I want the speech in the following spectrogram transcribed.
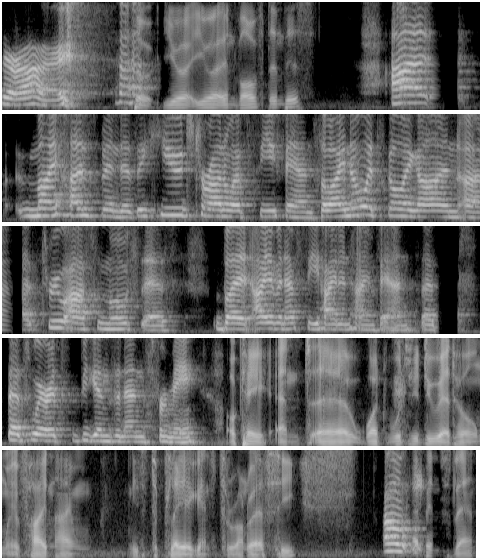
there are. So you're you're involved in this? Uh, my husband is a huge Toronto FC fan, so I know what's going on uh, through osmosis. But I am an FC Heidenheim fan. That's that's where it begins and ends for me. Okay, and uh, what would you do at home if Heidenheim needs to play against Toronto FC? Oh, Happens then.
